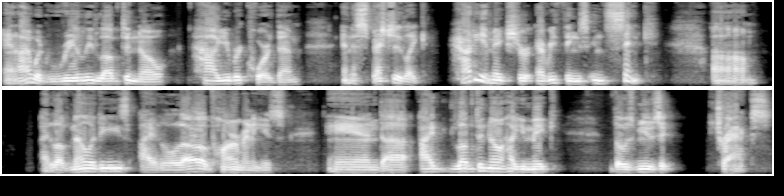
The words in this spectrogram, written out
And I would really love to know how you record them, and especially like how do you make sure everything's in sync? Um, I love melodies. I love harmonies. And uh, I'd love to know how you make those music tracks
